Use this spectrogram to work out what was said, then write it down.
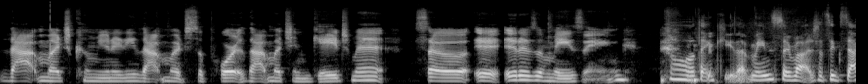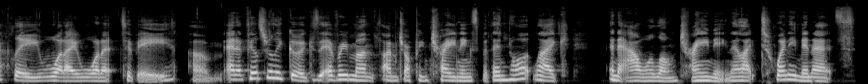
that much community, that much support, that much engagement. So it, it is amazing. oh, thank you. That means so much. That's exactly what I want it to be. Um, and it feels really good because every month I'm dropping trainings, but they're not like an hour long training. They're like 20 minutes.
